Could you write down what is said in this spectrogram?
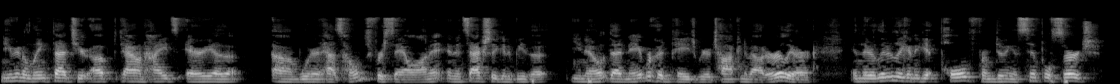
and you're going to link that to your Uptown Heights area um, where it has homes for sale on it, and it's actually going to be the you know that neighborhood page we were talking about earlier, and they're literally going to get pulled from doing a simple search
